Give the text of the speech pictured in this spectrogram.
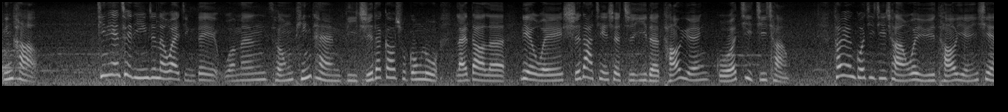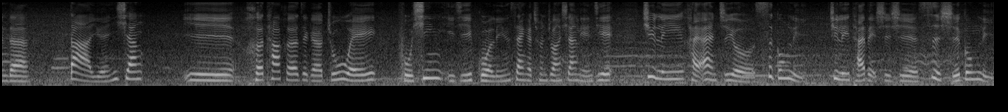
您好。今天翠笛英侦的外景队，我们从平坦笔直的高速公路来到了列为十大建设之一的桃园国际机场。桃园国际机场位于桃园县的大园乡，以和它和这个竹围、埔心以及果林三个村庄相连接，距离海岸只有四公里，距离台北市是四十公里。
